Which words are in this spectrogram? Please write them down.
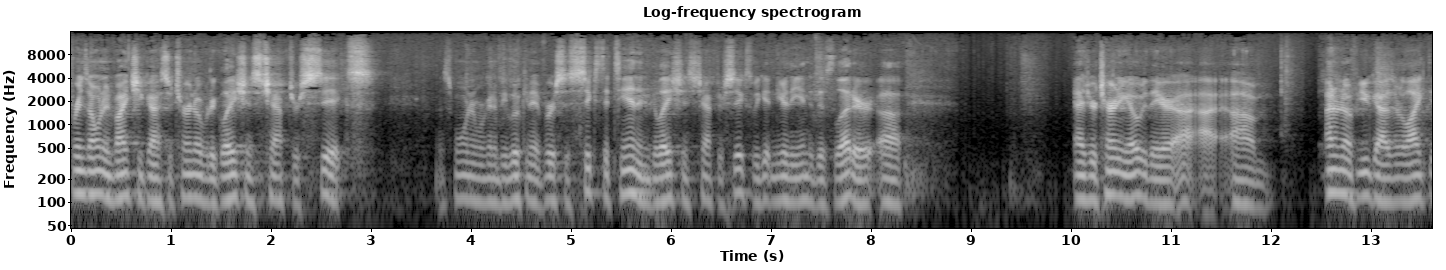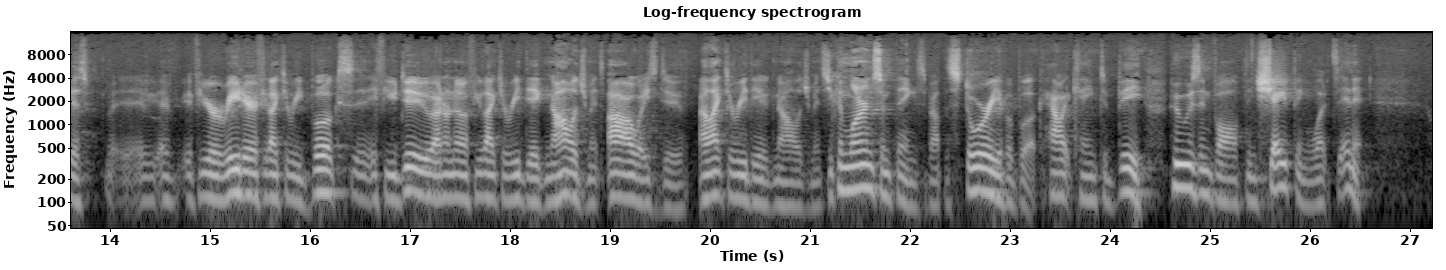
Friends, I want to invite you guys to turn over to Galatians chapter 6. This morning we're going to be looking at verses 6 to 10 in Galatians chapter 6. We get near the end of this letter. Uh, as you're turning over there, I, I, um, I, don't know if you guys are like this. If, if, you're a reader, if you like to read books, if you do, I don't know if you like to read the acknowledgments. I always do. I like to read the acknowledgments. You can learn some things about the story of a book, how it came to be, who was involved in shaping what's in it.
